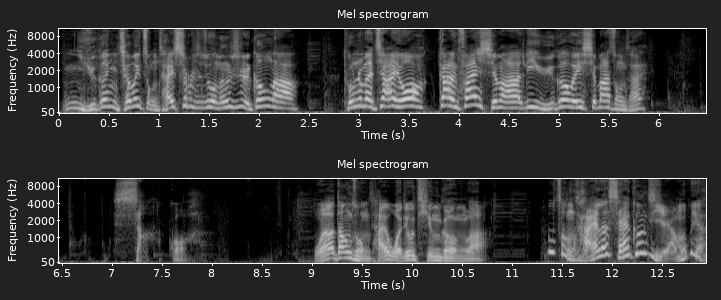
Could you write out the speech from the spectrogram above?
宇哥，你成为总裁是不是就能日更了？同志们，加油，干翻喜马，立宇哥为喜马总裁。”傻瓜。我要当总裁，我就停更了。都总裁了，谁还更节目呀？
